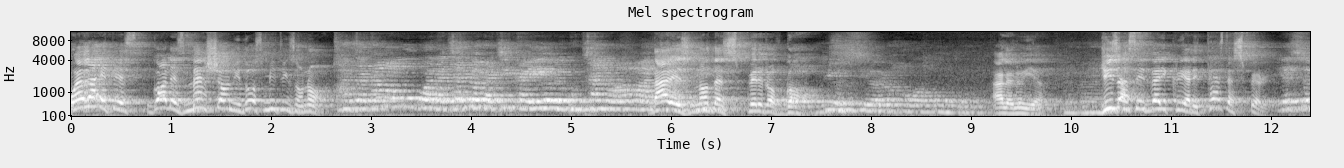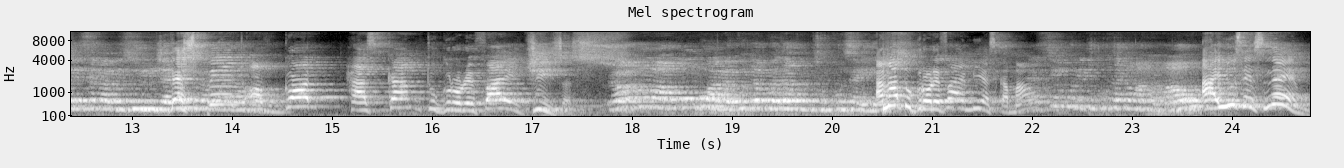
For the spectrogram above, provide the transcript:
whether it is God is mentioned in those meetings or not, hata kama Mungu anatajwa katika hiyo mikutano ama that is not the spirit of God. hiyo sio roho wa Mungu. Hallelujah. Jesus said very clearly, test the spirit. Yesu alisema vizuri, The spirit of God has come to glorify Jesus. Roho wa Mungu amekuja kuweza kumtukuza Yesu. And not to glorify me as Kamau. Na si kunitukuza kama Kamau, I use his name,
